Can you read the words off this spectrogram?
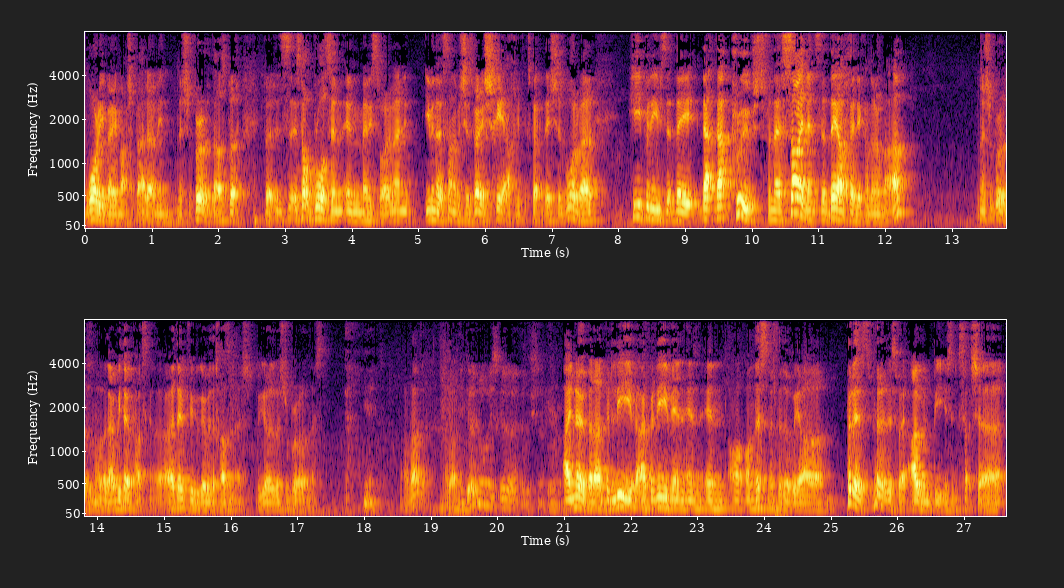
worry very much about it, I mean, the Shapura does, but, but it's, it's not brought in, in many stories. And even though it's something which is very shchiach, you'd expect they should warn about it. He believes that they, that, that proves from their silence that they are chelik on the Ramah. And the Shapura doesn't know that. We don't pass. I don't believe we go with the Chazon Ish. We go with the Shapura on this. Yes. I've had it. I've it. You don't always go like the Mishnah. I know, but I believe I believe in, in, in on, this that we are put it put it this way. I wouldn't be using such a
